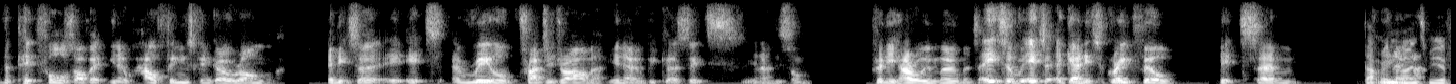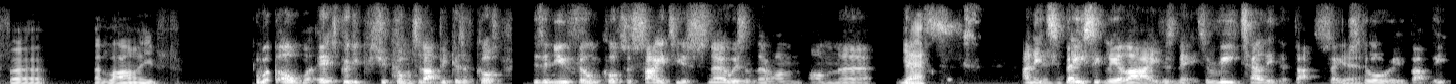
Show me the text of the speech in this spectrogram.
the pitfalls of it. You know, how things can go wrong, and it's a it's a real tragic drama. You know, because it's you know there's some pretty harrowing moments. It's a it's again it's a great film. It's um that you know, reminds me of uh, alive well oh, it's good you should come to that because of course there's a new film called Society of Snow, isn't there on on uh, yes Netflix? and it's basically alive, isn't it? It's a retelling of that same Yeah. story about the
